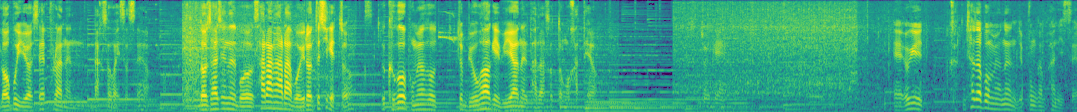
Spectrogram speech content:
Love Yourself라는 낙서가 있었어요. 너 자신을 뭐 사랑하라 뭐 이런 뜻이겠죠. 그거 보면서 좀 묘하게 위안을 받았었던 것 같아요. 쪽에 예, 여기 가끔 찾아보면은 예쁜 간판이 있어요.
